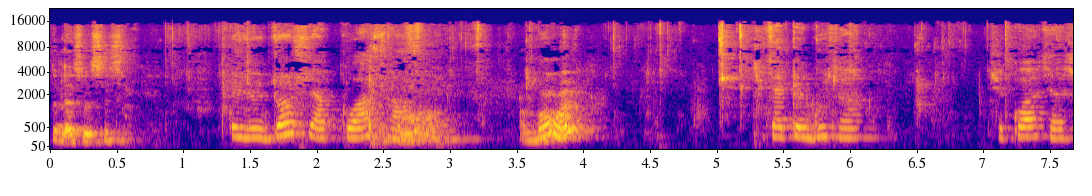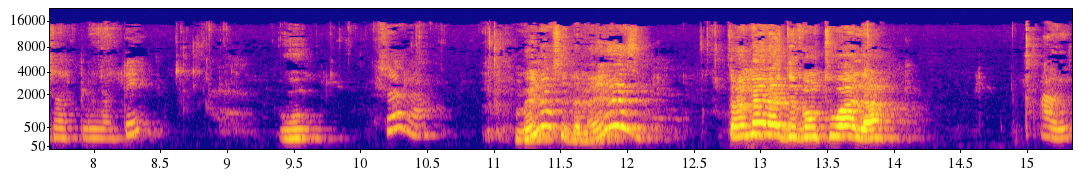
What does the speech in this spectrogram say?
C'est de la saucisse. Et dedans, c'est à quoi ça? Bon. Ah bon, ouais C'est à quel goût ça? C'est quoi C'est la sauce pimentée Où Ça là Mais non, c'est de la mayonnaise. T'en as là devant toi, là. Ah oui.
